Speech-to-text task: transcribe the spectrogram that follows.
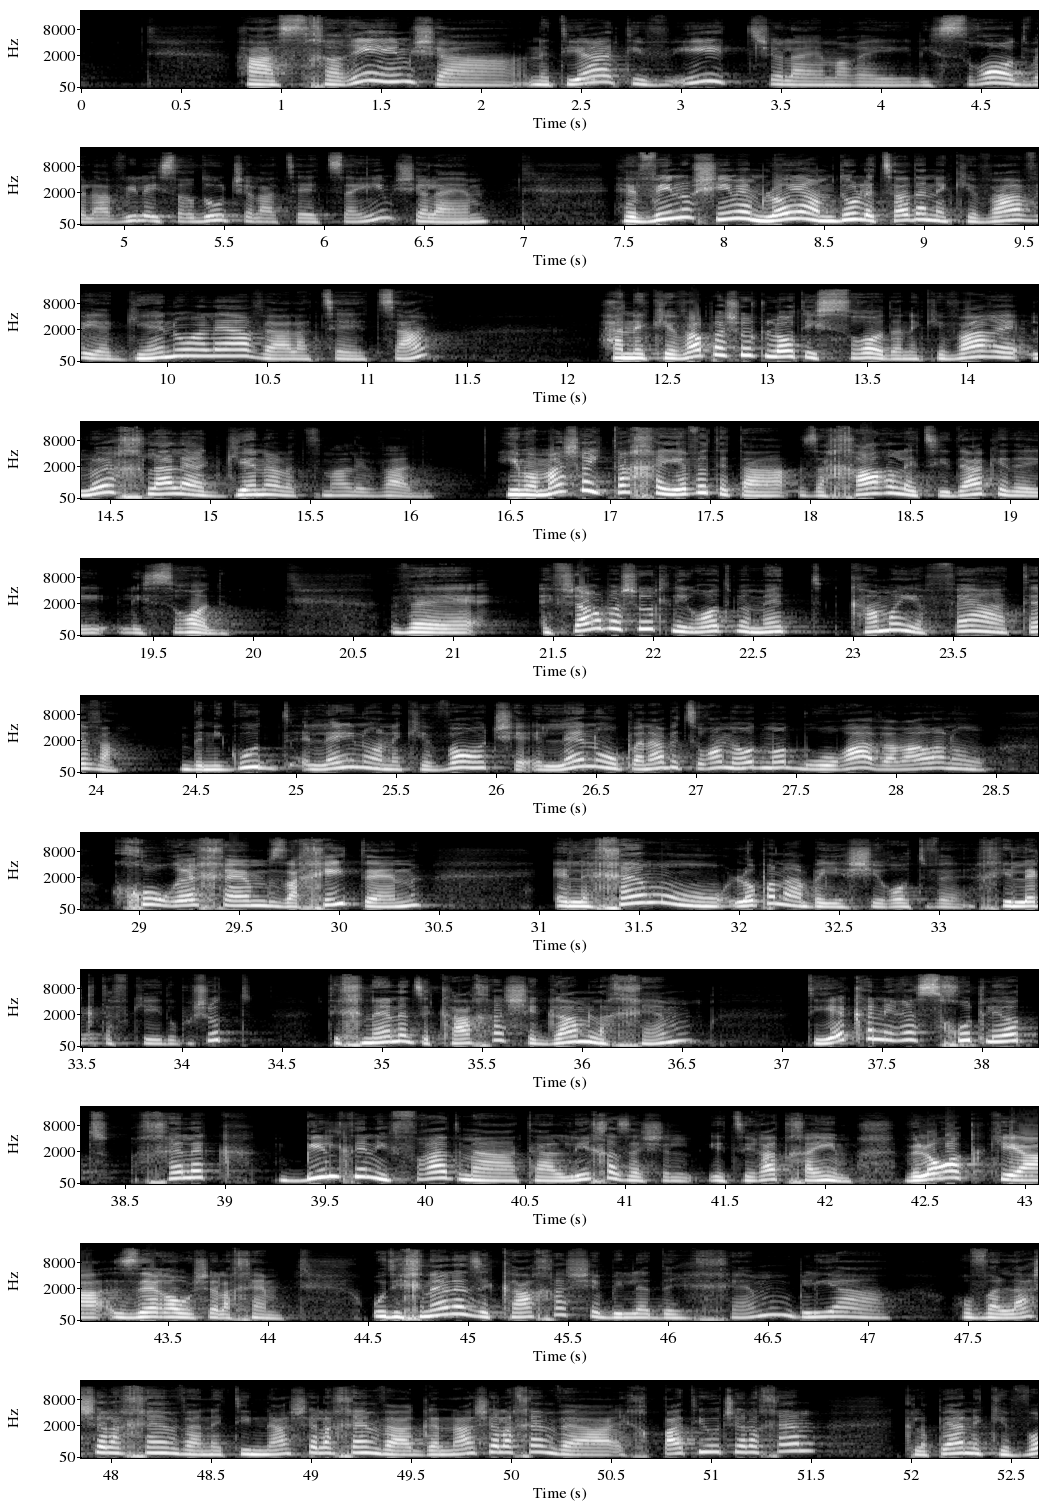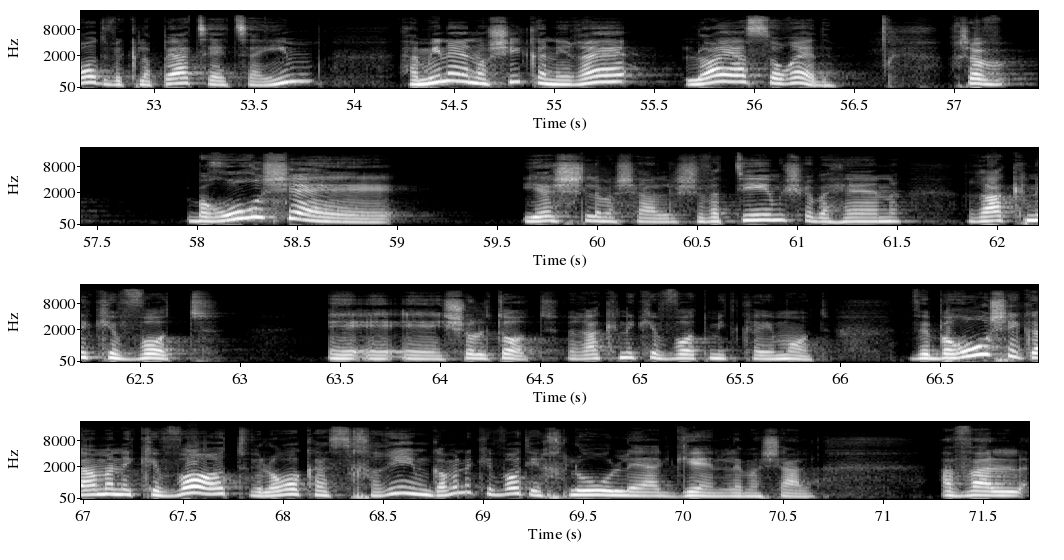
הסכרים שהנטייה הטבעית שלהם הרי לשרוד ולהביא להישרדות של הצאצאים שלהם, הבינו שאם הם לא יעמדו לצד הנקבה ויגנו עליה ועל הצאצא, הנקבה פשוט לא תשרוד, הנקבה הרי לא יכלה להגן על עצמה לבד. היא ממש הייתה חייבת את הזכר לצידה כדי לשרוד. ואפשר פשוט לראות באמת כמה יפה הטבע. בניגוד אלינו הנקבות, שאלינו הוא פנה בצורה מאוד מאוד ברורה ואמר לנו, קחו רחם, זכיתן, אליכם הוא לא פנה בישירות וחילק תפקיד, הוא פשוט תכנן את זה ככה שגם לכם תהיה כנראה זכות להיות חלק בלתי נפרד מהתהליך הזה של יצירת חיים, ולא רק כי הזרע הוא שלכם. הוא תכנן את זה ככה שבלעדיכם, בלי ההובלה שלכם והנתינה שלכם וההגנה שלכם והאכפתיות שלכם כלפי הנקבות וכלפי הצאצאים, המין האנושי כנראה לא היה שורד. עכשיו, ברור שיש למשל שבטים שבהן רק נקבות אה, אה, אה, שולטות ורק נקבות מתקיימות. וברור שגם הנקבות, ולא רק הזכרים, גם הנקבות יכלו להגן, למשל. אבל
